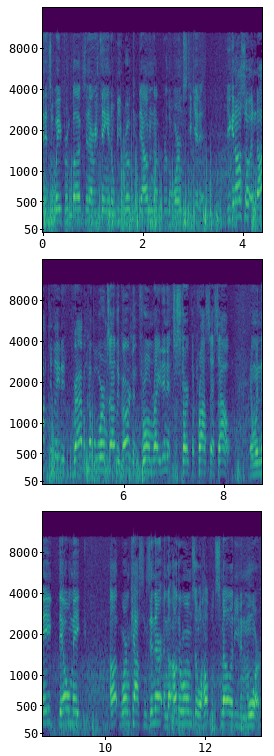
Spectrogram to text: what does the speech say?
and it's away from bugs and everything, it'll be broken down enough for the worms to get it. You can also inoculate it, grab a couple worms out of the garden and throw them right in it to start the process out. And when they, they'll make uh, worm castings in there and the other worms it'll help them smell it even more.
